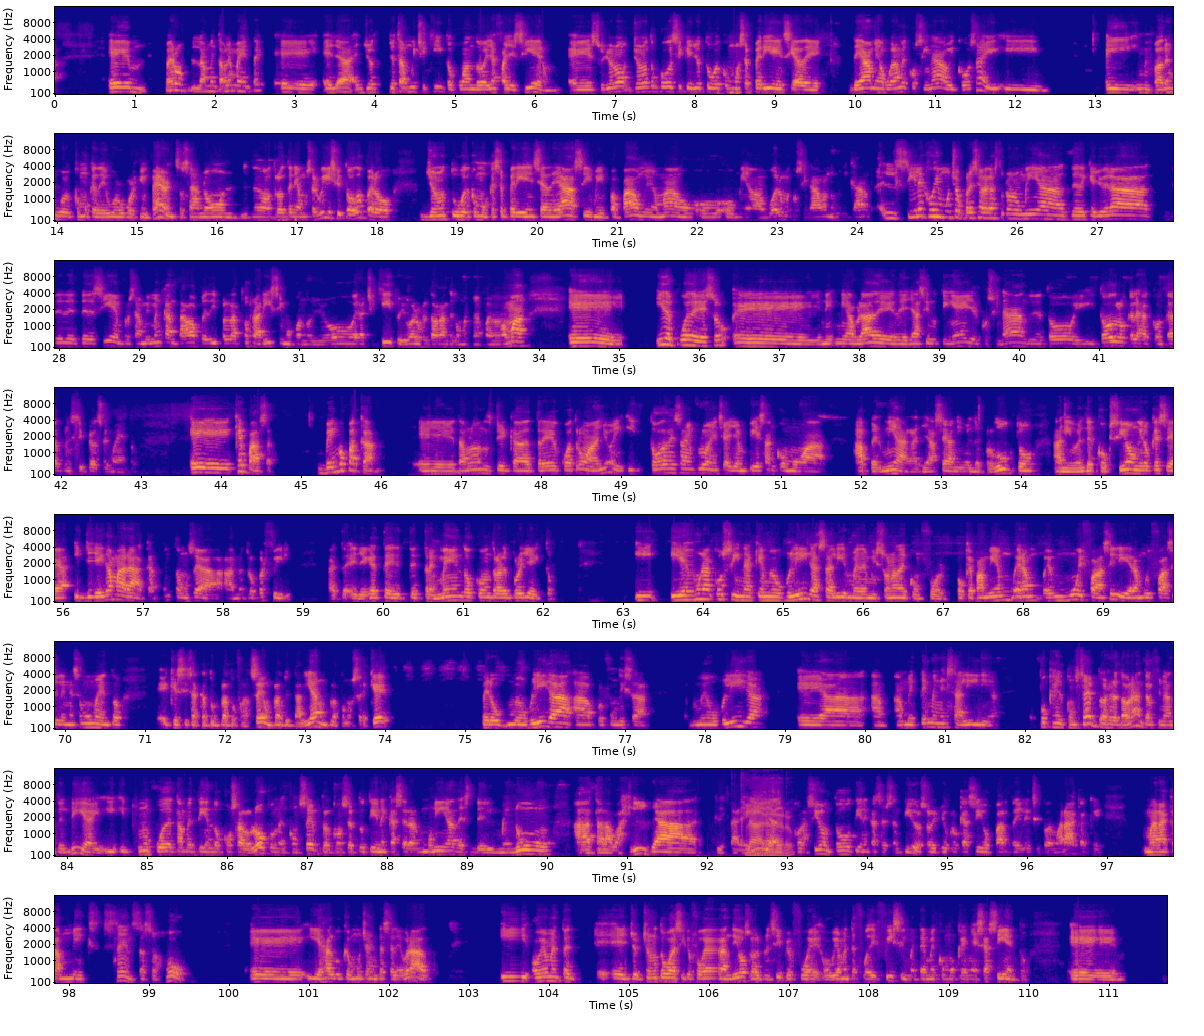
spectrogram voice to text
Eh, pero lamentablemente, eh, ella, yo, yo estaba muy chiquito cuando ellas fallecieron. Eso yo no, yo no te puedo decir que yo tuve como esa experiencia de, de ah, mi abuela me cocinaba y cosas, y, y, y- mis padres were- como que they were working parents, o sea, no, nosotros teníamos servicio y todo, pero yo no tuve como que esa experiencia de, ah, sí, mi papá o mi mamá o, o- o mi abuelo me cocinaban dominicano. Sí le cogí mucho aprecio a la gastronomía desde que yo era, desde, desde siempre, o sea, a mí me encantaba pedir platos rarísimos cuando yo era chiquito, iba a los restaurantes con mi papá y mi mamá. Eh, y después de eso, eh, ni, ni hablar de, de ya siendo teenager, cocinando y de todo, y, y todo lo que les conté al principio del segmento. Eh, ¿Qué pasa? Vengo para acá, eh, estamos hablando de cerca de 3 o 4 años, y, y todas esas influencias ya empiezan como a, a permear, ya sea a nivel de producto, a nivel de cocción y lo que sea, y llega Maraca, entonces a, nuestro perfil, este- llega este, este tremendo contra el proyecto, y, y es una cocina que me obliga a salirme de mi zona de confort, porque para mí era, es muy fácil y era muy fácil en ese momento eh, que si saca un plato francés, un plato italiano, un plato no sé qué, pero me obliga a profundizar, me obliga eh, a, a, meterme en esa línea, porque es el concepto del restaurante al final del día y, y, tú no puedes estar metiendo cosas a lo loco en el concepto, el concepto tiene que hacer armonía desde el menú hasta la vajilla, cristalería, decoración, todo tiene que hacer sentido, eso yo creo que ha sido parte del éxito de Maraca, que Maraca makes sense as a whole. Eh, y es algo que mucha gente ha celebrado. Y obviamente, eh, eh, yo, yo, no te voy a decir que fue grandioso al principio, fue, obviamente fue difícil meterme como que en ese asiento.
